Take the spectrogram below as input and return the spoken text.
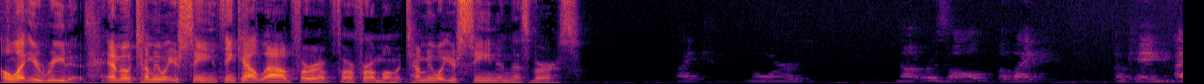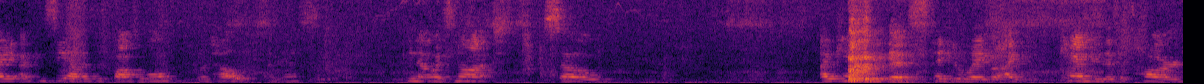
I'll let you read it. Emma, tell me what you're seeing. Think out loud for a, for, for a moment. Tell me what you're seeing in this verse. like more not resolve, but like okay, I, I can see how this is possible with help, I guess. You know, it's not so I can't do this, take it away, but I can do this, it's hard.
